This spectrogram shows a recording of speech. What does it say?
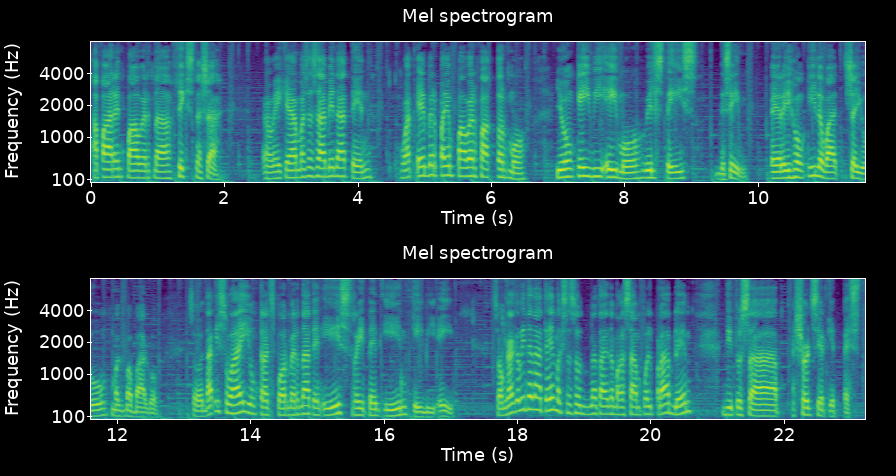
apparent power na fixed na siya. Okay, kaya masasabi natin, whatever pa yung power factor mo, yung kVA mo will stays the same. Pero yung kilowatt, siya yung magbabago. So, that is why yung transformer natin is rated in kVA. So, ang gagawin na natin, magsasolve na tayo ng mga sample problem dito sa short circuit test.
